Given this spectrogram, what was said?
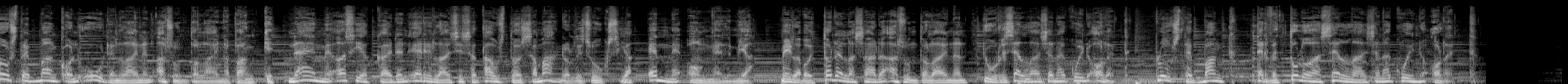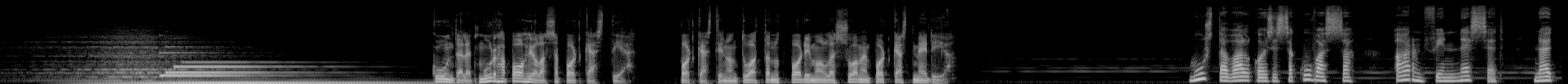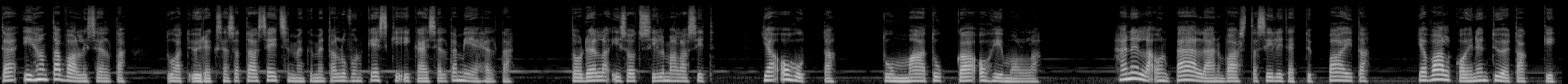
Bluestep Bank on uudenlainen asuntolainapankki. Näemme asiakkaiden erilaisissa taustoissa mahdollisuuksia, emme ongelmia. Meillä voi todella saada asuntolainan juuri sellaisena kuin olet. Bluestep Bank, tervetuloa sellaisena kuin olet. Kuuntelet Murha Pohjolassa podcastia. Podcastin on tuottanut Podimolle Suomen podcast media. Mustavalkoisessa kuvassa Arnfinn Nesset näyttää ihan tavalliselta 1970-luvun keski-ikäiseltä mieheltä. Todella isot silmälasit ja ohutta, tummaa tukkaa ohimolla. Hänellä on päällään vasta silitetty paita ja valkoinen työtakki,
